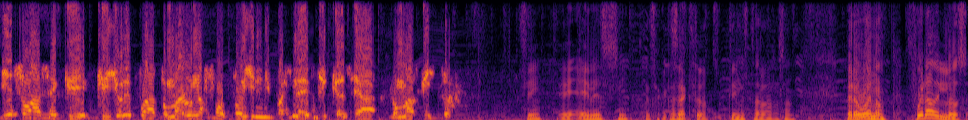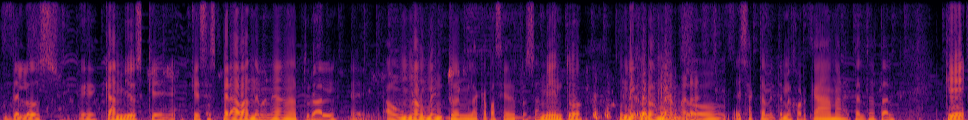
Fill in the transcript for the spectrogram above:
Y eso hace que, que yo le pueda tomar una foto y en mi página de Flickr sea lo más visto. Sí, eh, en eso sí, exactamente. Exacto. Tienes toda la razón. Pero bueno, fuera de los, de los eh, cambios que, que se esperaban de manera natural, eh, a un aumento en la capacidad de procesamiento, un ligero cámara. aumento, exactamente mejor cámara y tal, tal, tal, que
